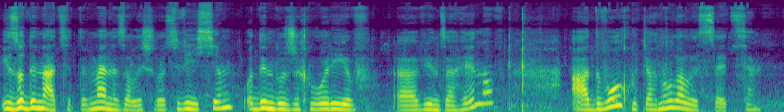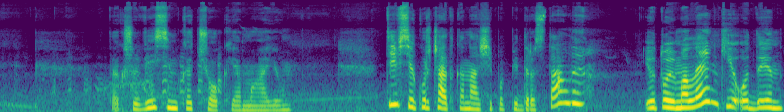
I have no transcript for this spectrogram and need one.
Із 11 в мене залишилось 8. Один дуже хворів, е, він загинув, а двох утягнула лисиця. Так що 8 качок я маю. Ті всі курчатка наші попідростали. І отой маленький один.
